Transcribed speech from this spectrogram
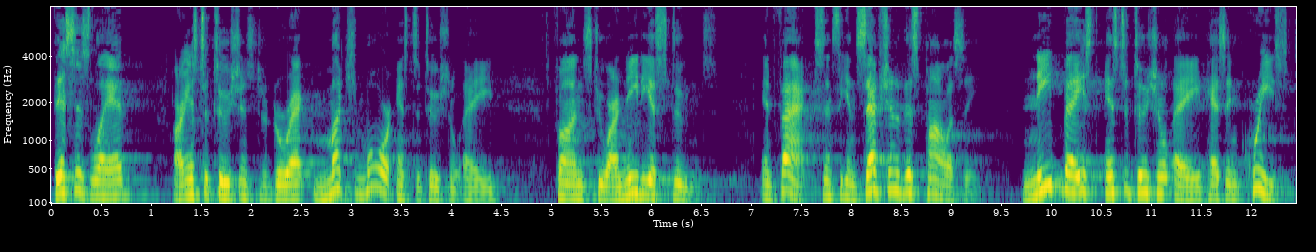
This has led our institutions to direct much more institutional aid funds to our neediest students. In fact, since the inception of this policy, need based institutional aid has increased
